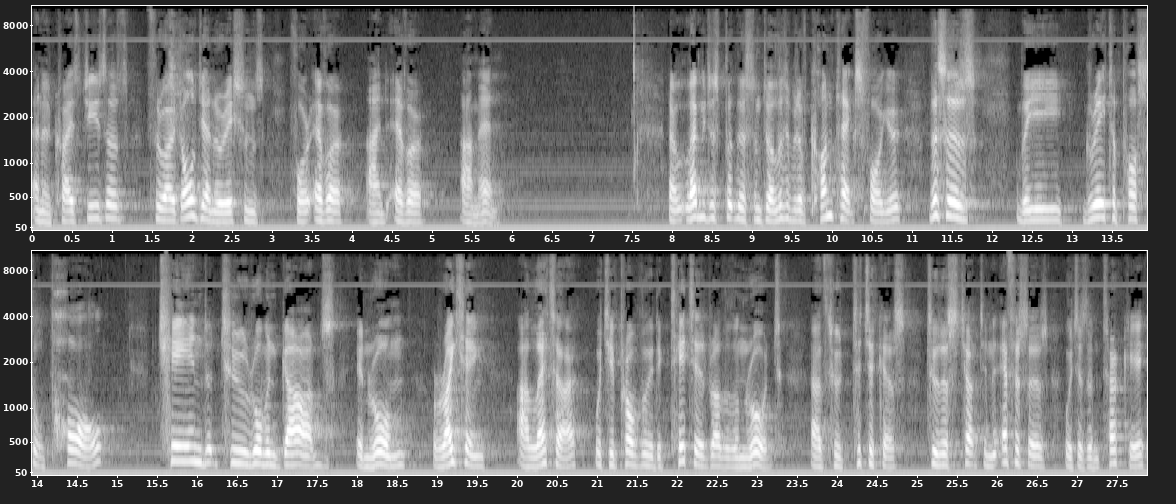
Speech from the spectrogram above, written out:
and in Christ Jesus throughout all generations, forever and ever. Amen. Now, let me just put this into a little bit of context for you. This is the great apostle Paul, chained to Roman guards in Rome, writing a letter which he probably dictated rather than wrote uh, through Tychicus to this church in Ephesus, which is in Turkey.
